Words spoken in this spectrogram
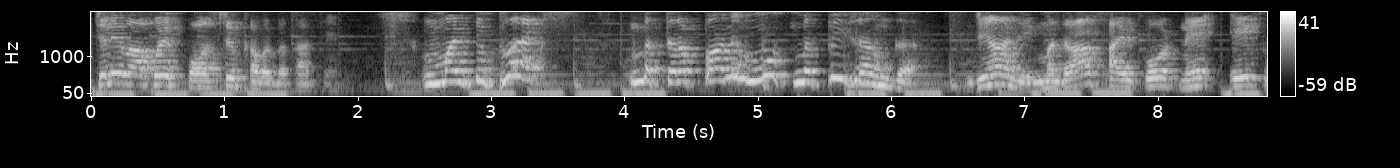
चलिए अब आपको एक पॉजिटिव खबर बताते हैं। मल्टीप्लेक्स मैं तेरा पानी मुफ़्त में पी जाऊँगा जी हाँ जी, मद्रास हाई कोर्ट ने एक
